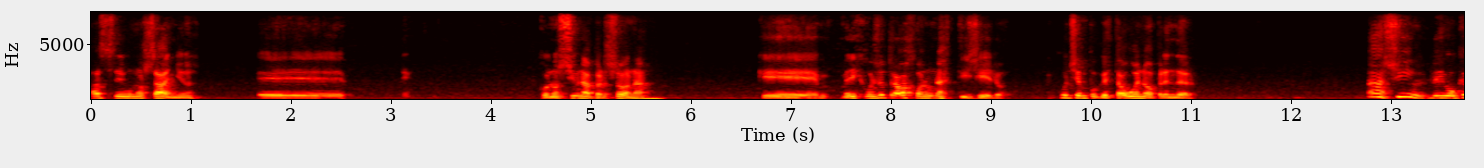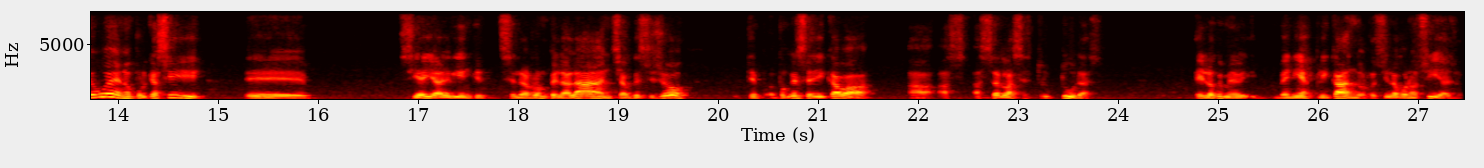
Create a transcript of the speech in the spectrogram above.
hace unos años, eh, conocí una persona que me dijo, yo trabajo en un astillero. Escuchen porque está bueno aprender. Ah, sí, le digo, qué bueno, porque así, eh, si hay alguien que se le rompe la lancha o qué sé yo, porque él se dedicaba a, hacer las estructuras. Es lo que me venía explicando, recién lo conocía yo.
